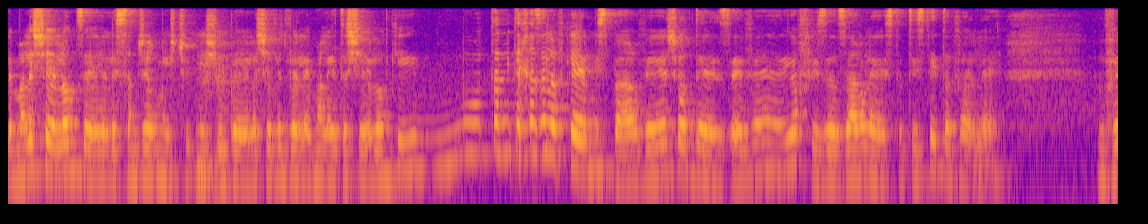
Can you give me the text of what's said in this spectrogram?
למלא שאלון זה לסנג'ר מישהו, מישהו בלשבת ולמלא את השאלון, כי הוא, אתה מתייחס אליו כאל מספר, ויש עוד אה, זה, ויופי, זה עזר לסטטיסטית, אבל... ו,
